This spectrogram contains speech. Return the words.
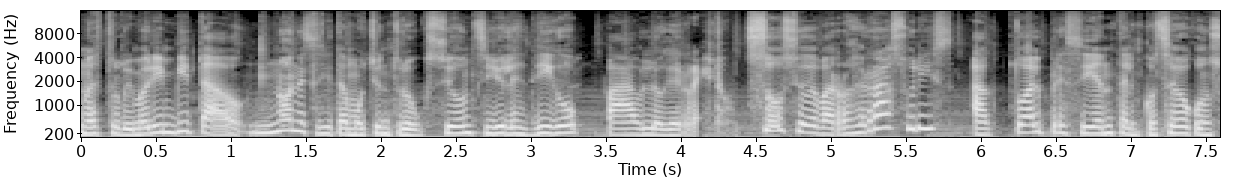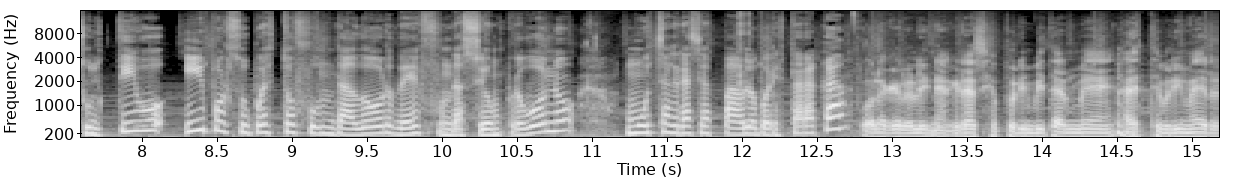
nuestro primer invitado no necesita mucha introducción si yo les digo Pablo Guerrero, socio de Barros de Rasuris, actual presidente del Consejo Consultivo y por supuesto fundador de Fundación Pro Bono. Muchas gracias Pablo por estar acá. Hola Carolina, gracias por invitarme a este primer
